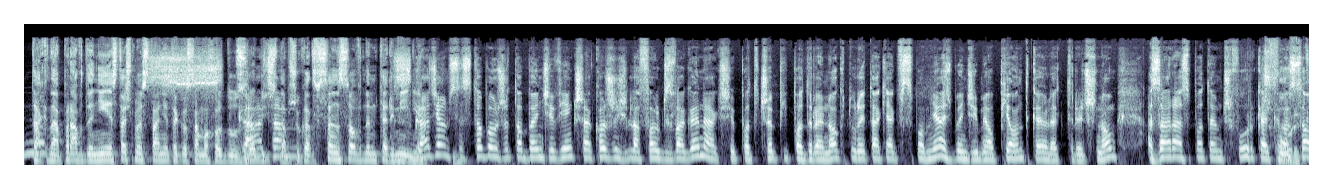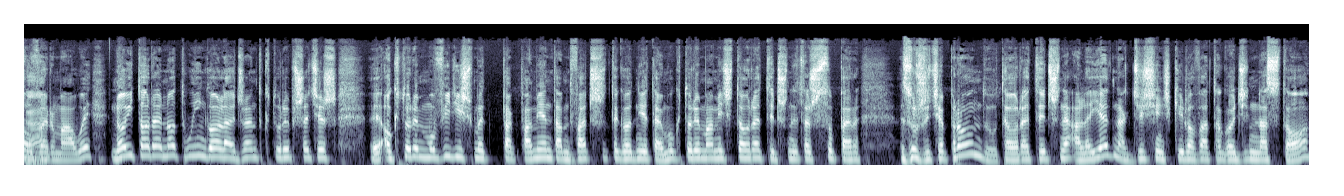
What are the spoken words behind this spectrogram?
no, tak naprawdę nie jesteśmy w stanie tego samochodu zgadzam, zrobić na przykład w sensownym terminie. Zgadzam się z tobą, że to będzie większa korzyść dla Volkswagena, jak się podczepi pod Renault, który tak jak wspomniałeś, będzie miał piątkę elektryczną, a zaraz potem czwórkę, czwórkę. crossover mały. No i to Renault Twingo Legend, który przecież, y, o którym mówiliśmy, tak pamiętam, dwa, trzy tygodnie temu, który ma mieć teoretyczny też super zużycie prądu. Teoretyczne, ale jednak 10 kWh na 100,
